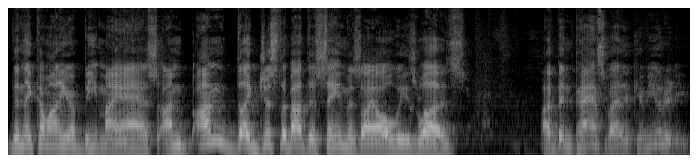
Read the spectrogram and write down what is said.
Then they come on here and beat my ass. I'm, I'm like just about the same as I always was. I've been passed by the community.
